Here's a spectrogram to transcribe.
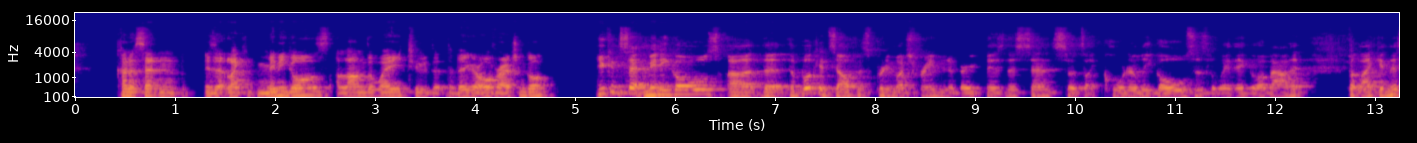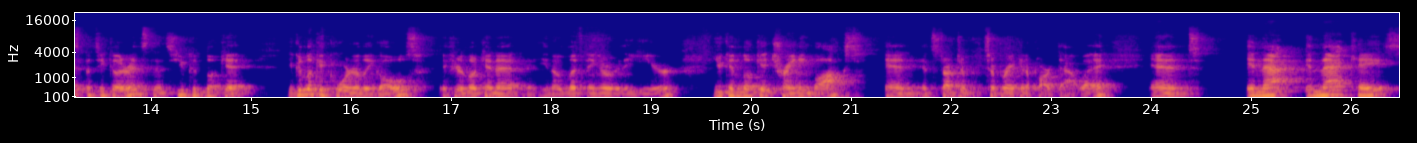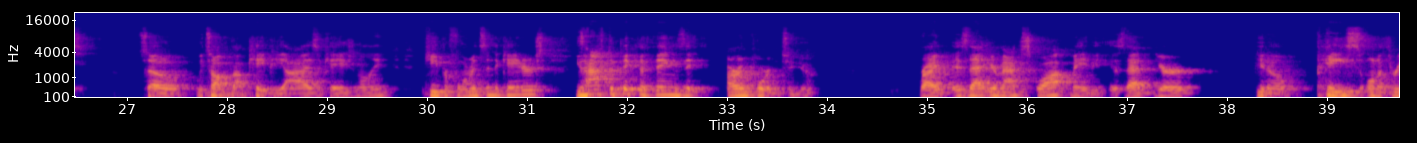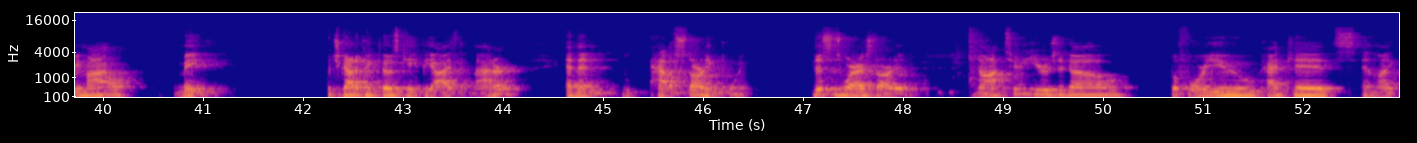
kind of setting is it like mini goals along the way to the, the bigger overarching goal? You can set mini goals. Uh, the the book itself is pretty much framed in a very business sense, so it's like quarterly goals is the way they go about it. But like in this particular instance, you could look at you could look at quarterly goals if you're looking at you know lifting over the year. You can look at training blocks and and start to to break it apart that way. And in that in that case, so we talk about KPIs occasionally, key performance indicators. You have to pick the things that are important to you. Right? Is that your max squat? Maybe. Is that your you know pace on a three mile? Maybe but you got to pick those KPIs that matter and then have a starting point. This is where I started not two years ago before you had kids and like,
